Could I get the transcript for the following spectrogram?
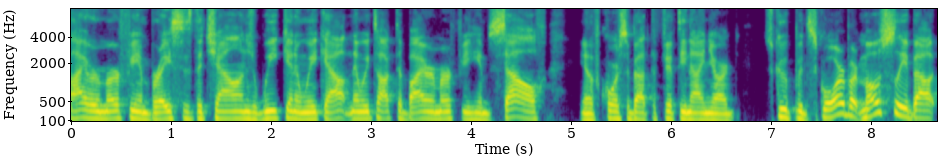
Byron Murphy embraces the challenge week in and week out. And then we talked to Byron Murphy himself you know, of course, about the 59 yard scoop and score, but mostly about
